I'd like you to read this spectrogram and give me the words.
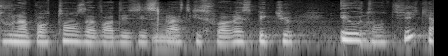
d'où l'importance d'avoir des espaces qui soient respectueux et authentiques,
